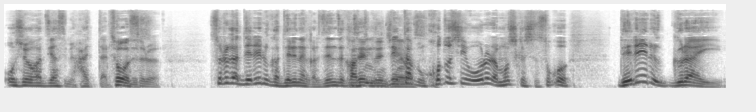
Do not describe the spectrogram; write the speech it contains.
お正月休み入ったりとかすそうる。それが出れるか出れないから全然変わってくる。で、全然違います多分今年俺らもしかしたらそこ、出れるぐらい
